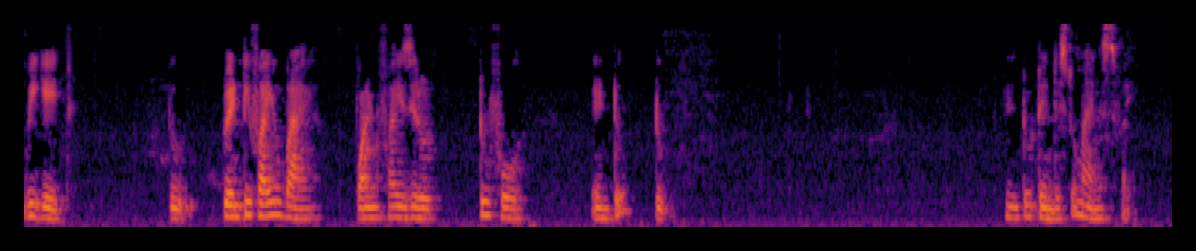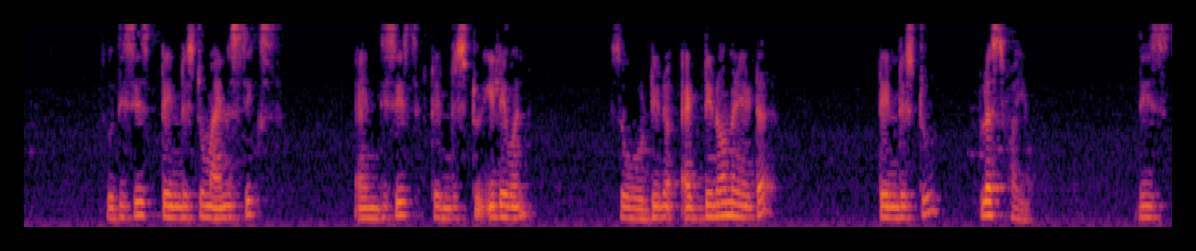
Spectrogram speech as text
we get to 25 by 0.5024 into 2 into 10 to minus 5 so this is 10 raised to minus 6 and this is 10 raised to 11. So at denominator 10 raised to plus 5. This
